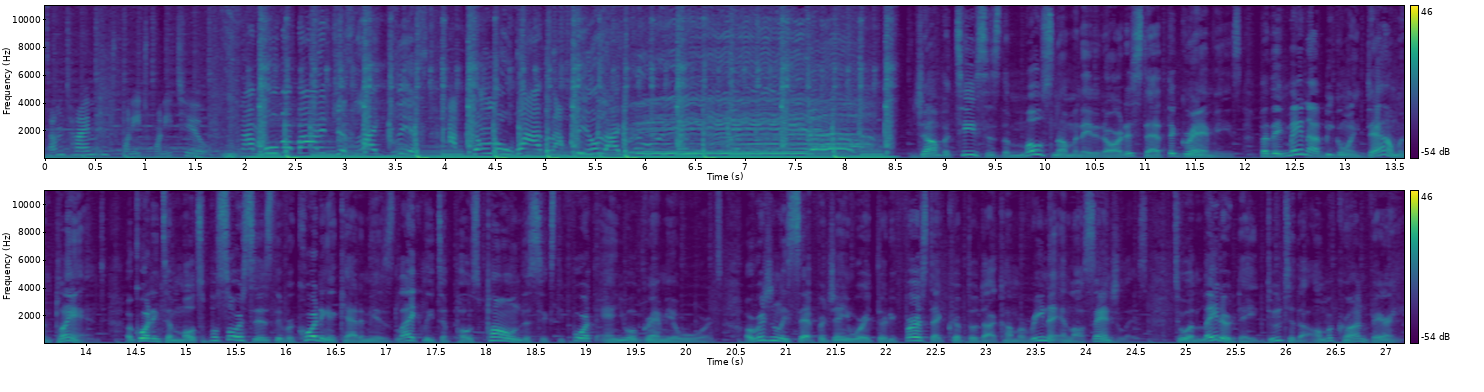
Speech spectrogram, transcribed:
sometime in 2022. Jon Batiste is the most nominated artist at the Grammys, but they may not be going down when planned. According to multiple sources, the Recording Academy is likely to postpone the 64th annual Grammy Awards, originally set for January 31st at Crypto.com Arena in Los Angeles, to a later date due to the Omicron variant.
